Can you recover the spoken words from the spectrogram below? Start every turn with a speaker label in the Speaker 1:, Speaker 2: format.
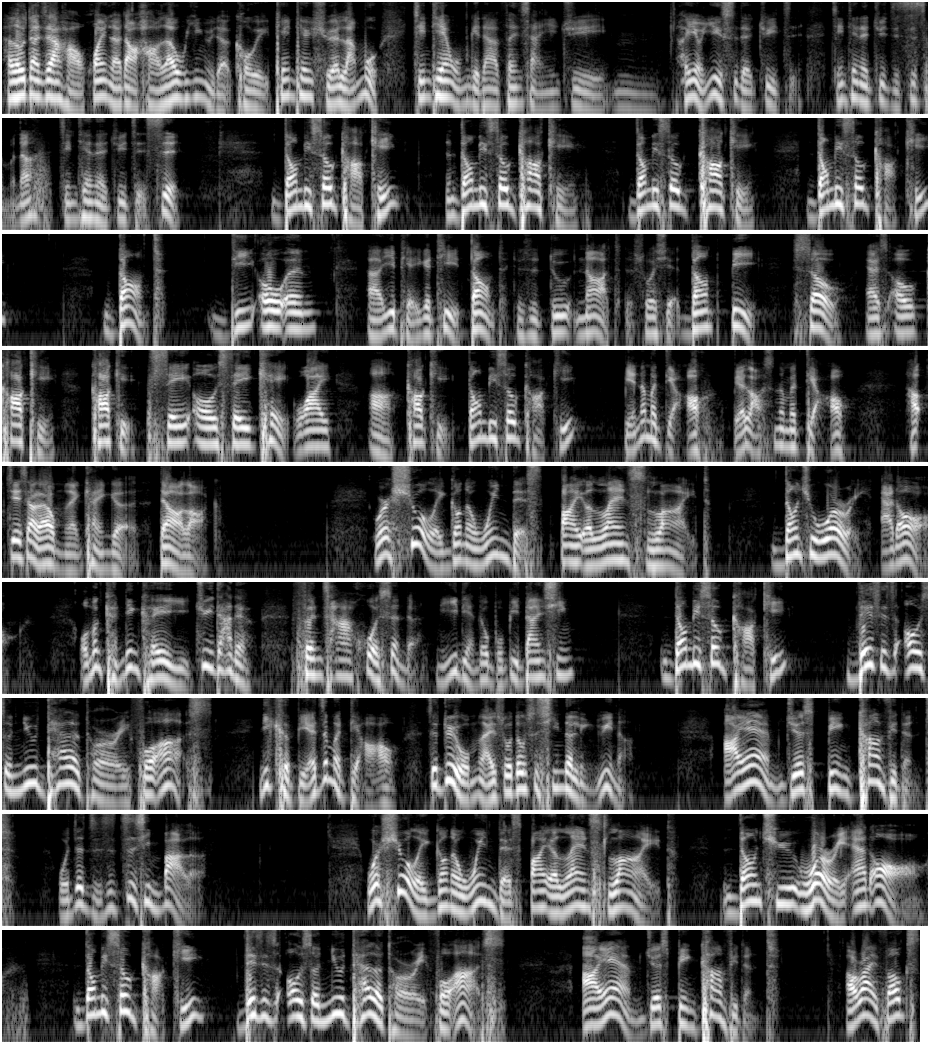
Speaker 1: Hello，大家好，欢迎来到好莱坞英语的口语天天学栏目。今天我们给大家分享一句嗯很有意思的句子。今天的句子是什么呢？今天的句子是 "Don't be so cocky, don't be so cocky, don't be so cocky, don't be so cocky, don't D O N 啊一撇一个 T，don't 就是 do not 的缩写，don't be so S O cocky。 cocky, c o c k y 啊，cocky，don't be so cocky，别那么屌，别老是那么屌。好，接下来我们来看一个 dialogue。We're surely gonna win this by a landslide. Don't you worry at all. 我们肯定可以以巨大的分差获胜的，你一点都不必担心。Don't be so cocky. This is also new territory for us. 你可别这么屌，这对我们来说都是新的领域呢。I am just being confident，我这只是自信罢了。We're surely gonna win this by a landslide. Don't you worry at all. Don't be so cocky. This is also new territory for us. I am just being confident. All right, folks.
